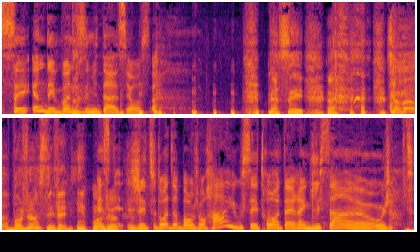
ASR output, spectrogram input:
C'est une des bonnes imitations, ça. Merci. ça va? Bonjour, Stéphanie. Est-ce Bonjour. que j'ai-tu le droit de dire bonjour? Hi ou c'est trop un terrain glissant euh, aujourd'hui?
